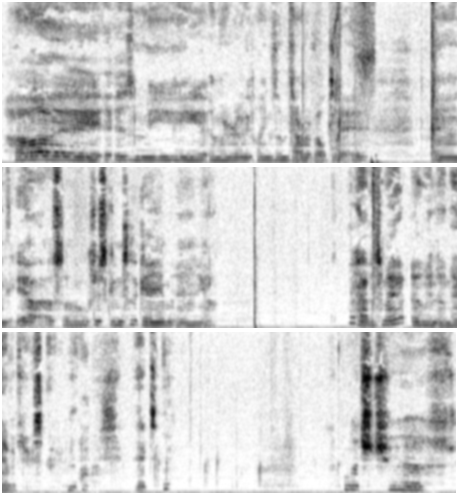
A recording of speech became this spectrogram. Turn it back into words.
Hi, it is me, and we're gonna be playing some Tower of Hell today. And yeah, so let's just get into the game, and yeah. What happened to my, oh, no, my avatar's, Let's just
